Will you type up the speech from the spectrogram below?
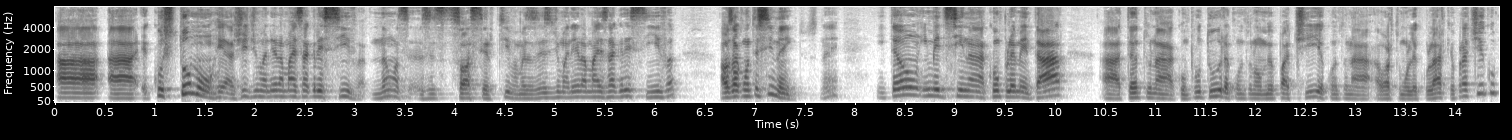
a, a, costumam reagir de maneira mais agressiva, não às vezes só assertiva, mas às vezes de maneira mais agressiva aos acontecimentos. Né? Então, em medicina complementar, tanto na acupuntura, quanto na homeopatia, quanto na ortomolecular que eu pratico,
